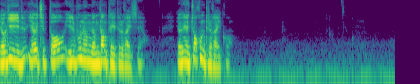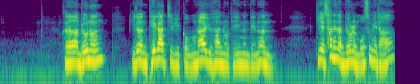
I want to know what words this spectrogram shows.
여기 이 집도 일부는 명당터에 들어가 있어요. 여기는 조금 들어가 있고. 그러나 묘는 이런 대갓집 있고 문화유산으로 돼 있는 데는 뒤에 산에다 묘를 못 씁니다.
